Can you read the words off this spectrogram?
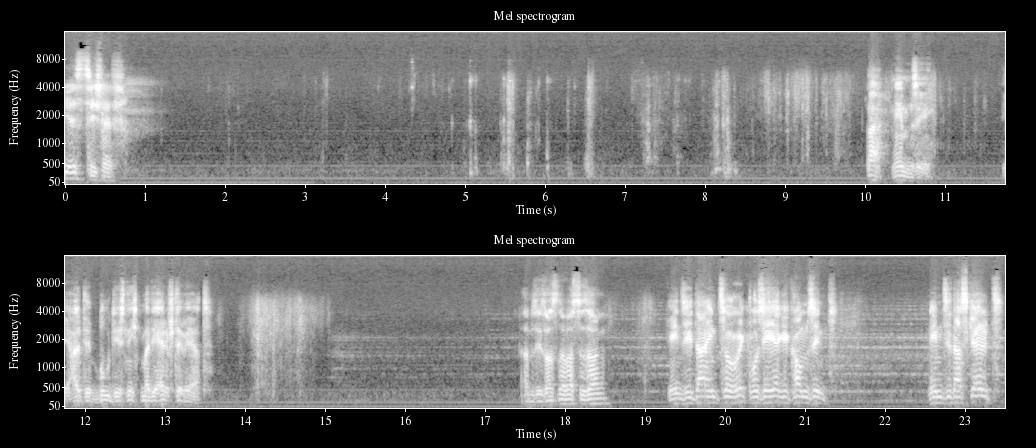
Hier ist sie, Chef. Na, nehmen Sie. Die alte Bude ist nicht mal die Hälfte wert. Haben Sie sonst noch was zu sagen? Gehen Sie dahin zurück, wo Sie hergekommen sind. Nehmen Sie das Geld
